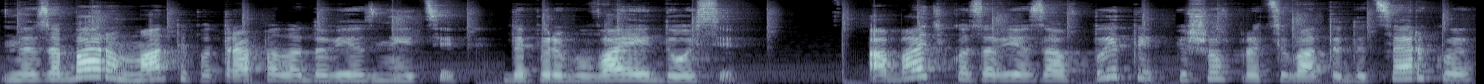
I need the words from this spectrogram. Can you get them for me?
Незабаром мати потрапила до в'язниці, де перебуває й досі. А батько зав'язав пити, пішов працювати до церкви,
